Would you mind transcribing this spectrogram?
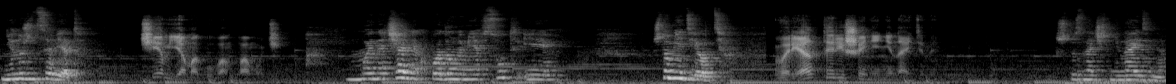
Мне нужен совет. Чем я могу вам помочь? Мой начальник подал на меня в суд, и что мне делать? Варианты решения не найдены. Что значит не найдено?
